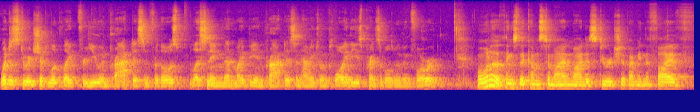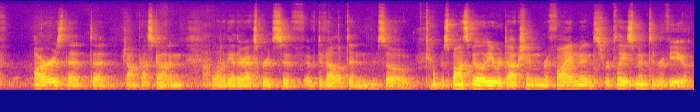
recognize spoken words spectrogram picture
What does stewardship look like for you in practice, and for those listening that might be in practice and having to employ these principles moving forward? Well, one of the things that comes to my mind is stewardship. I mean, the five R's that uh, John Prescott and a lot of the other experts have, have developed. And so, responsibility, reduction, refinement, replacement, and review.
